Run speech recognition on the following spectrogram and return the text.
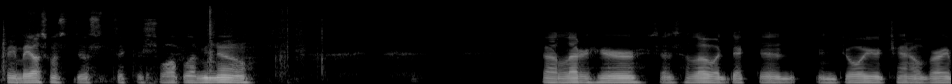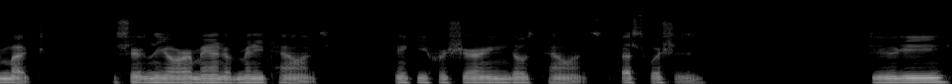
If anybody else wants to do a sticker swap, let me know. Got a letter here. Says, Hello, addicted. Enjoy your channel very much. You certainly are a man of many talents. Thank you for sharing those talents. Best wishes. Judy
